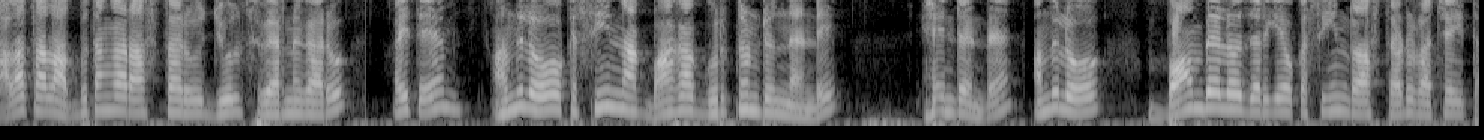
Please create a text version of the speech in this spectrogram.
చాలా చాలా అద్భుతంగా రాస్తారు జూల్స్ వెర్న్ గారు. అయితే అందులో ఒక సీన్ నాకు బాగా గుర్తుంటుందండి. ఏంటంటే అందులో బాంబేలో జరిగే ఒక సీన్ రాస్తాడు రచయిత.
